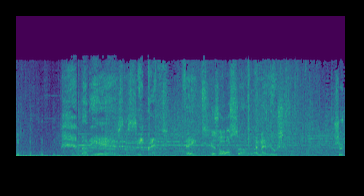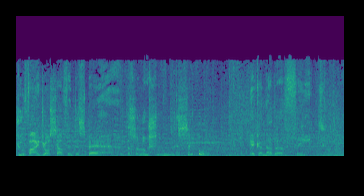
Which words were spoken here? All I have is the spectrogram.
but here's the secret. Fate is also an illusion. Should you find yourself in despair, the solution is simple. Pick another fate.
